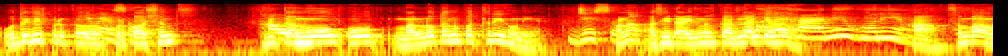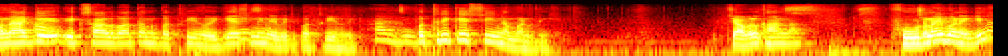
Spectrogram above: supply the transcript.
ਉਹਦੇ ਲਈ? ਪ੍ਰੀਕਾਸ਼ਨਸ ਵੀ? ਤੁਹਾਨੂੰ ਉਹ ਮੰਨ ਲਓ ਤੁਹਾਨੂੰ ਪੱਥਰੀ ਹੋਣੀ ਹੈ। ਜੀ ਸਰ। ਹਨਾ? ਅਸੀਂ ਡਾਇਗਨੋਸ ਕਰ ਲਿਆ ਕਿ ਹਾਂ। ਹੈ ਨਹੀਂ ਹੋਣੀ ਹੈ। ਹਾਂ ਸੰਭਾਵਨਾ ਹੈ ਕਿ ਇੱਕ ਸਾਲ ਬਾਅਦ ਤੁਹਾਨੂੰ ਪੱਥਰੀ ਹੋਏਗੀ ਇਸ ਮਹੀਨੇ ਵਿੱਚ ਪੱਥਰੀ ਹੋਏਗੀ। ਪੱਥਰੀ ਕਿਸ ਚੀਜ਼ ਨਾਲ ਬਣਦੀ? ਚਾਵਲ ਖਾਣ ਨਾਲ। ਫੂਡ ਨਾਲ ਹੀ ਬਣੇਗੀ ਨਾ।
